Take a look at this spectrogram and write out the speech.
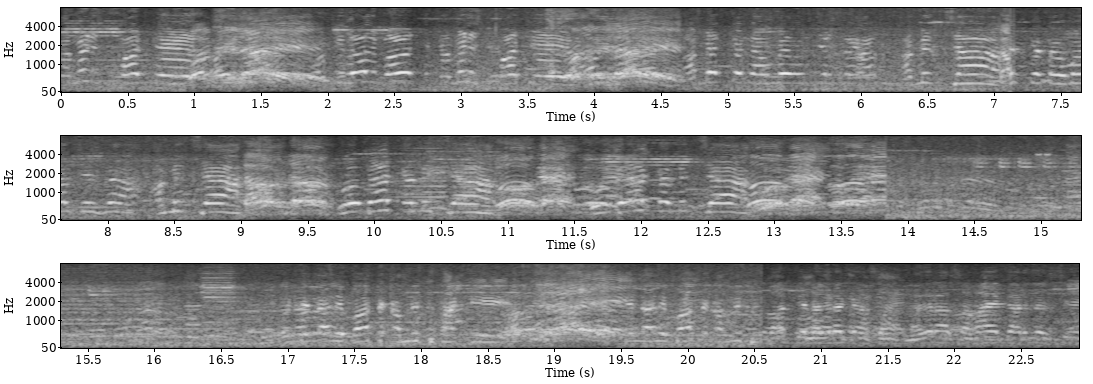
కమ్యూనిస్ట్ పార్టీ వకీలాలి భారత్ కమ్యూనిస్ట్ పార్టీ అంబేద్కర్ అమలు చేసిన అమిత్ షా అంబేద్కర్ అమలు చేసిన Amit Shah go back Amit Shah go back Amit Shah వకీలాలి భారత కమ్యూనిస్ట్ పార్టీ. వకీలాలి భారత కమ్యూనిస్ట్ పార్టీ. నగర నగర సహాయ కార్యదర్శి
